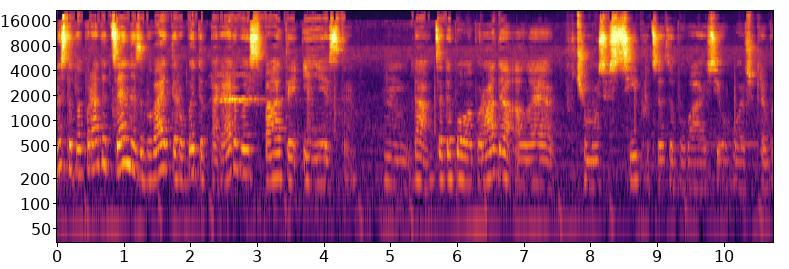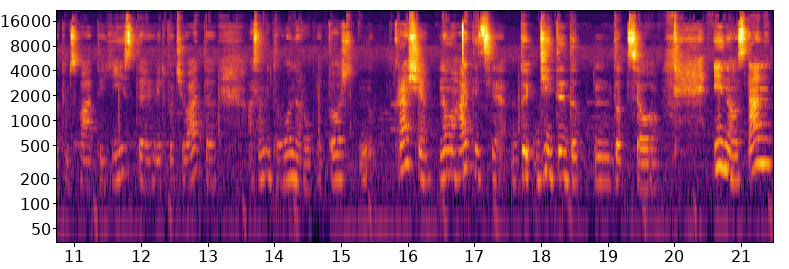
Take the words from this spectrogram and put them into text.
Наступна порада це не забувайте робити перерви, спати і їсти. Да, це типова порада, але чомусь всі про це забувають. Всі говорять, що треба там спати, їсти, відпочивати, а самі того не роблять. Тож ну, краще намагайтеся дійти до, до цього. І наостанок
